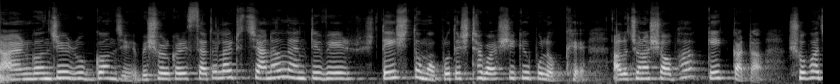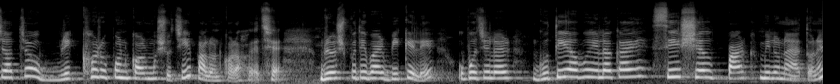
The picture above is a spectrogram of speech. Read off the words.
নারায়ণগঞ্জের রূপগঞ্জে বেসরকারি স্যাটেলাইট চ্যানেল অ্যান্ড টিভির তেইশতম প্রতিষ্ঠা বার্ষিকী উপলক্ষে আলোচনা সভা, কেক কাটা, শোভাযাত্রা ও বৃক্ষরোপণ কর্মসূচি পালন করা হয়েছে। বৃহস্পতিবার বিকেলে উপজেলার গুতিয়াবু এলাকায় সি শেল পার্ক মিলনায়তনে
